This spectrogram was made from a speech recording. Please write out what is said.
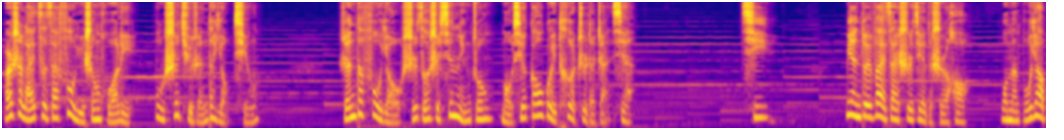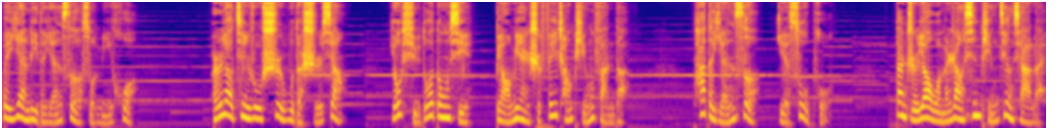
而是来自在富裕生活里不失去人的友情。人的富有实则是心灵中某些高贵特质的展现。七。面对外在世界的时候，我们不要被艳丽的颜色所迷惑，而要进入事物的实相。有许多东西表面是非常平凡的，它的颜色也素朴，但只要我们让心平静下来，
